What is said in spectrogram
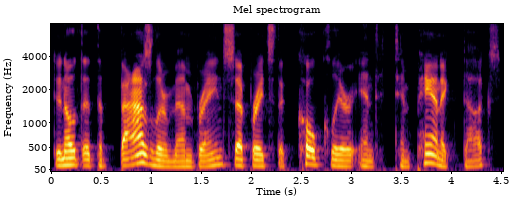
Denote that the basilar membrane separates the cochlear and tympanic ducts.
